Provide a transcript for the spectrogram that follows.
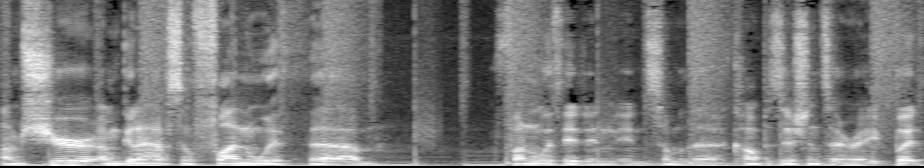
I'm sure I'm gonna have some fun with um, fun with it in, in some of the compositions I write. But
